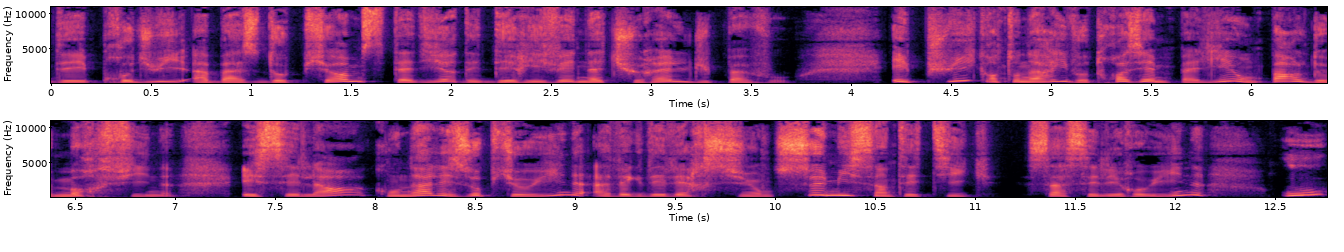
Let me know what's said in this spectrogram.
des produits à base d'opium, c'est-à-dire des dérivés naturels du pavot. Et puis, quand on arrive au troisième palier, on parle de morphine. Et c'est là qu'on a les opioïdes avec des versions semi-synthétiques ça c'est l'héroïne, ou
